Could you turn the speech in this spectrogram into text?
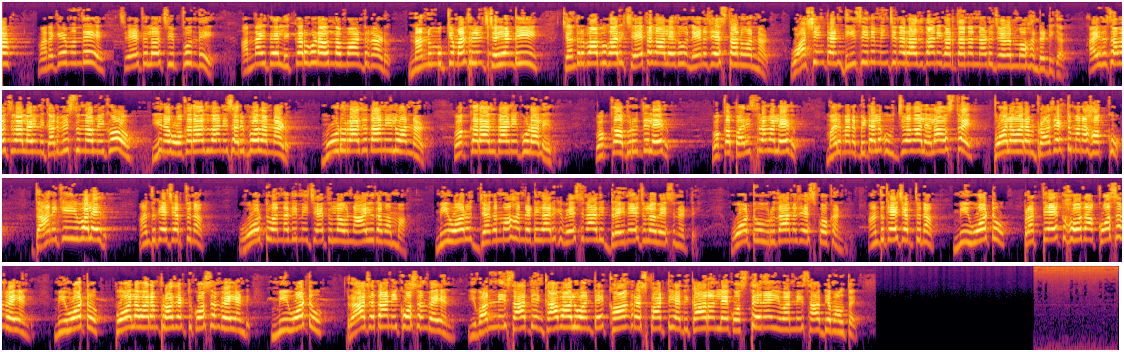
మనకేముంది? చేతిలో చిప్పు ఉంది అన్న అయితే లిక్కర్ కూడా ఉందమ్మా అంటున్నాడు. నన్ను ముఖ్యమంత్రిని చేయండి. చంద్రబాబు గారి చేత కాలేదు నేను చేస్తాను అన్నాడు. వాషింగ్టన్ డీసీని మించిన రాజధాని కడతానన్నాడు జగన్మోహన్ రెడ్డి గారు. ఐదు సంవత్సరాలు అయింది కనిపిస్తుందా మీకు? ఈయన ఒక రాజధాని సరిపోదన్నాడు. మూడు రాజధానీలు అన్నాడు. ఒక్క రాజధాని కూడా లేదు. ఒక్క అభివృద్ధి లేదు. ఒక్క పరిశ్రమ లేదు. మరి మన బిడ్డలకు ఉద్యోగాలు ఎలా వస్తాయి? పోలవరం ప్రాజెక్టు మన హక్కు. దానికి ఇవ్వలేదు. అందుకే చెప్తున్నాం ఓటు అన్నది మీ చేతుల్లో ఉన్న ఆయుధం అమ్మ మీ ఓరు జగన్మోహన్ రెడ్డి గారికి వేసినది డ్రైనేజ్లో వేసినట్టే. ఓటు వృధాన చేసుకోకండి. అందుకే చెప్తున్నాం మీ ఓటు ప్రత్యేక హోదా కోసం వేయండి. మీ ఓటు పోలవరం ప్రాజెక్టు కోసం వేయండి. మీ ఓటు రాజధాని కోసం వేయండి. ఇవన్నీ సాధ్యం కావాలి అంటే కాంగ్రెస్ పార్టీ అధికారం వస్తేనే ఇవన్నీ సాధ్యం అవుతాయి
